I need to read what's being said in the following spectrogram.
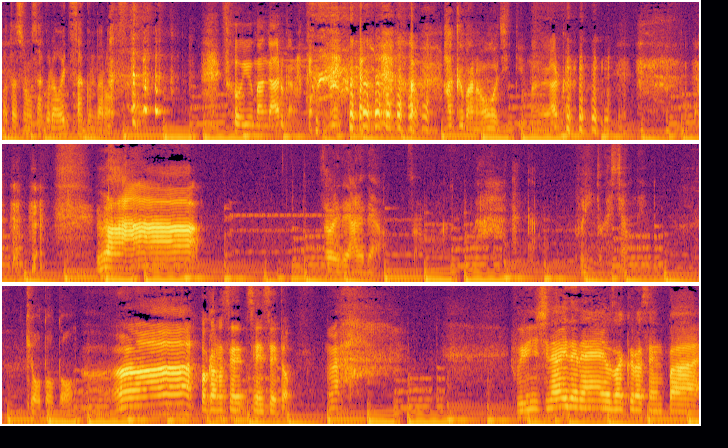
私の桜はいつ咲くんだろう そういう漫画あるからね。白馬の王子っていう漫画があるから。うわー。それであれだよ。そのままうわーなんか不倫とかしちゃうんだよ。教頭と？ああ他のせ先生と。うわ不倫しないでね夜桜先輩。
